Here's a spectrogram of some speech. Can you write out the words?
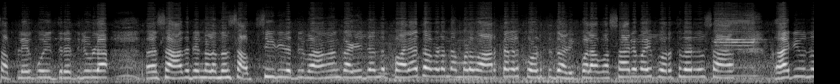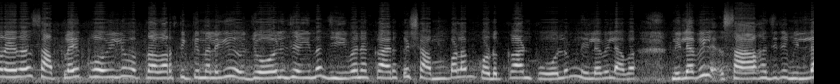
സപ്ലൈകോ ഇത്തരത്തിലുള്ള സാധനങ്ങളൊന്നും സബ്സിഡി ഇനത്തിൽ വാങ്ങാൻ കഴിയുന്നതെന്ന് പലതവണ നമ്മൾ വാർത്തകൾ കൊടുത്തതാണ്. ഇപ്പോൾ അവസാനമായി പുറത്തു വരുന്ന കാര്യം എന്ന് പറയുന്നത് സപ്ലൈകോയിൽ പ്രവർത്തിക്കുന്ന അല്ലെങ്കിൽ ജോലി ചെയ്യുന്ന ജീവനക്കാർക്ക് ശമ്പളം കൊടുക്കാൻ പോലും നിലവിൽ അവ നിലവിൽ സാഹചര്യമില്ല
